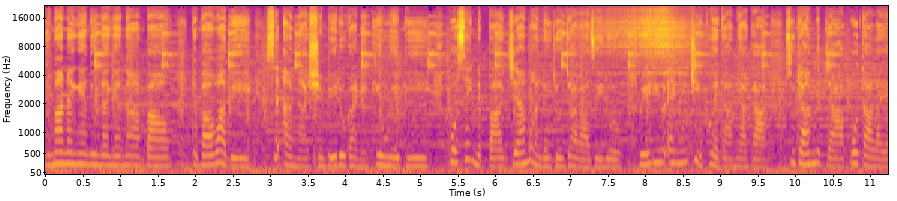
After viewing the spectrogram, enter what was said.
မြန်မာနိုင်ငံသူနိုင်ငံသားအပေါင်းတဘာဝပြီးစစ်အာဏာရှင်ဘေးတို့ကနေကင်းဝေးပြီးကိုယ်စိတ်နှပါကြမ်းမှလုံခြုံကြပါစေလို့ Radio NUG ဖွဲ့သားများကဆုတောင်းမေတ္တာပို့သလာရ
